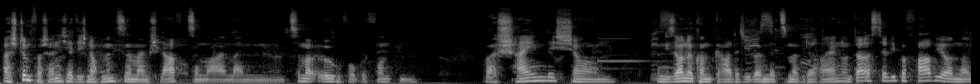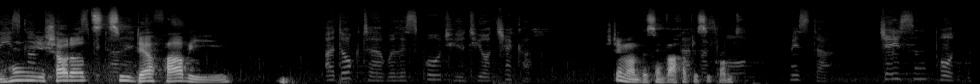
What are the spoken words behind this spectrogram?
Ah, stimmt. Wahrscheinlich hätte ich noch Münzen in meinem Schlafzimmer, in meinem Zimmer irgendwo gefunden. Wahrscheinlich schon. Und die Sonne kommt gerade wie beim letzten Mal wieder rein. Und da ist der liebe Fabian. Und hey, Shoutouts zu der Fabi. Stehen wir ein bisschen Wache, That bis sie kommt. Mr. Jason Portman.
